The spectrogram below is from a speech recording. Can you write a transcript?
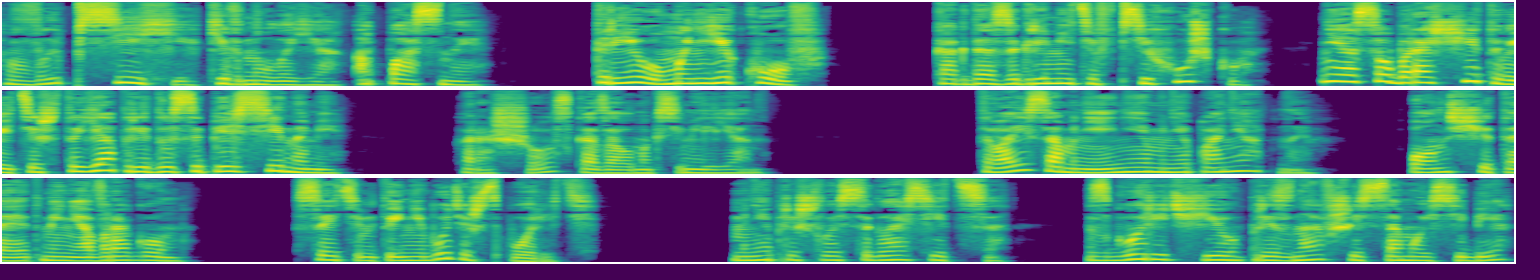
Вы психи, кивнула я, опасные. Трио маньяков. Когда загремите в психушку, не особо рассчитывайте, что я приду с апельсинами. Хорошо, сказал Максимилиан. Твои сомнения мне понятны. Он считает меня врагом. С этим ты не будешь спорить? Мне пришлось согласиться, с горечью признавшись самой себе,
